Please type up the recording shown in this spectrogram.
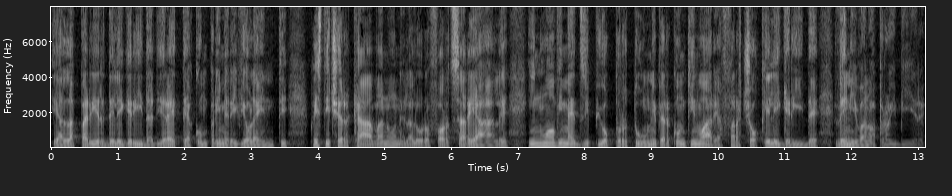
E all'apparir delle grida dirette a comprimere i violenti, questi cercavano, nella loro forza reale, i nuovi mezzi più opportuni per continuare a far ciò che le gride venivano a proibire.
